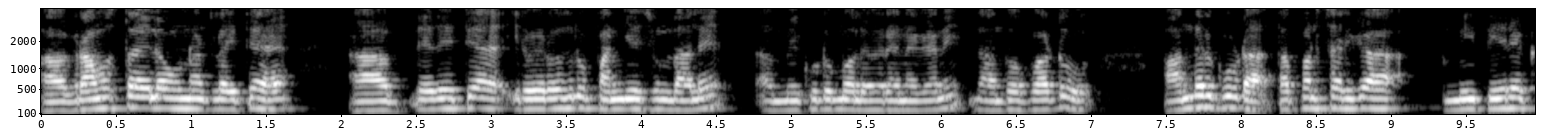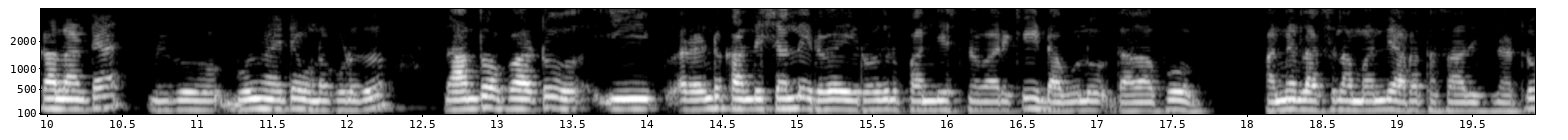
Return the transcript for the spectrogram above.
గ్రామస్థాయిలో గ్రామ స్థాయిలో ఉన్నట్లయితే ఏదైతే ఇరవై రోజులు పని చేసి ఉండాలి మీ కుటుంబంలో ఎవరైనా కానీ దాంతోపాటు అందరు కూడా తప్పనిసరిగా మీ పేరు ఎక్కాలంటే మీకు భూమి అయితే ఉండకూడదు. దాంతోపాటు ఈ రెండు కండిషన్లు ఇరవై రోజులు పనిచేసిన వారికి డబ్బులు దాదాపు పన్నెండు లక్షల మంది అర్హత సాధించినట్లు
